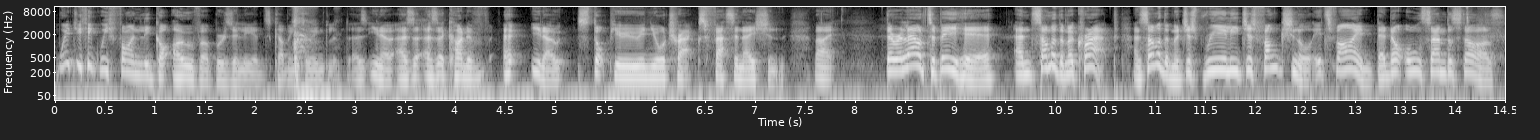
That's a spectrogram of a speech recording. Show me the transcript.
when do you think we finally got over Brazilians coming to England? As you know, as a, as a kind of uh, you know stop you in your tracks fascination. Like they're allowed to be here, and some of them are crap, and some of them are just really just functional. It's fine. They're not all samba stars.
